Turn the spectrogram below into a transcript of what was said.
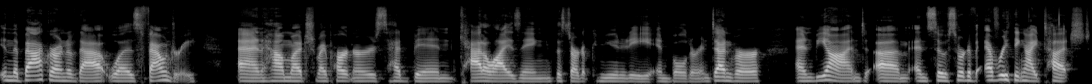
in the background of that was Foundry and how much my partners had been catalyzing the startup community in Boulder and Denver and beyond. Um, and so, sort of everything I touched,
